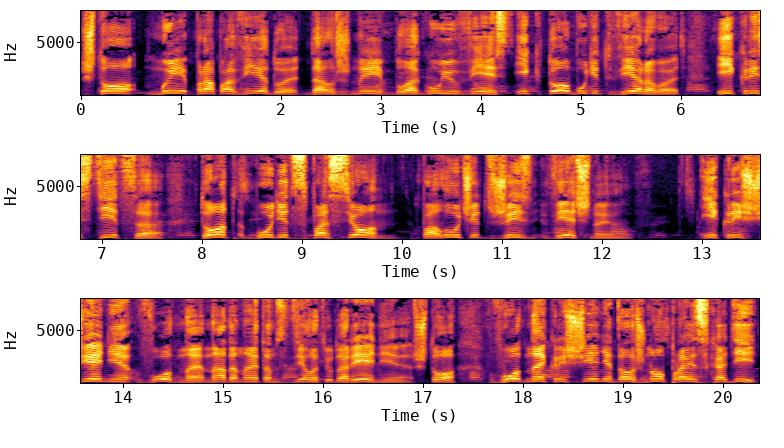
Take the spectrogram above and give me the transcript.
что мы проповедовать должны благую весть. И кто будет веровать и креститься, тот будет спасен, получит жизнь вечную. И крещение водное, надо на этом сделать ударение, что водное крещение должно происходить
